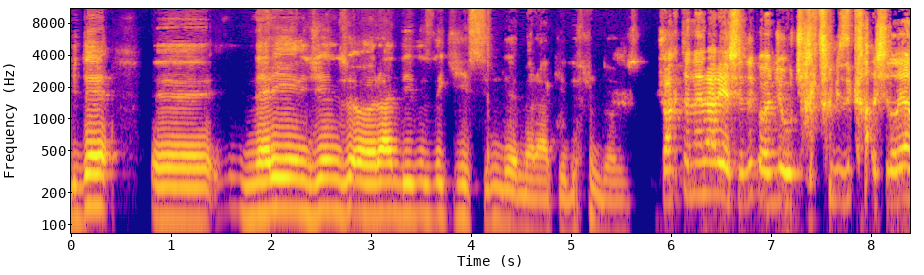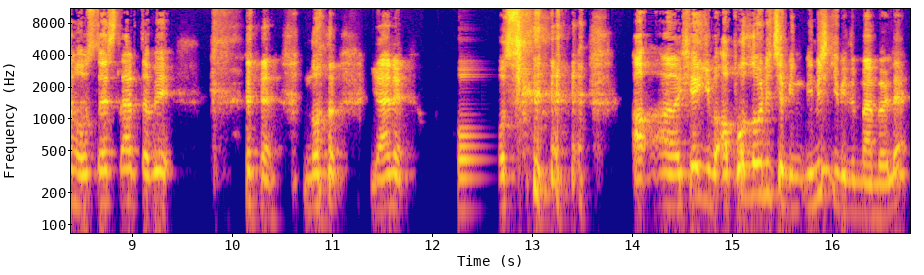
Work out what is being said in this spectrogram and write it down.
bir de e, nereye ineceğinizi öğrendiğinizdeki hissini de merak ediyorum doğrusu. Uçakta neler yaşadık? Önce uçakta bizi karşılayan hostesler tabii no, yani host, şey gibi Apollo 13'e bin- binmiş gibiydim ben böyle.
